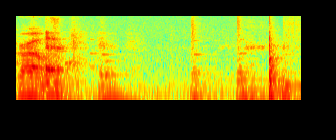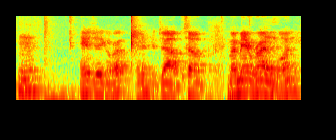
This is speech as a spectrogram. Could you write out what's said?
Bro. Hey Jacob, bro. Good job. So my man Ryan won.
